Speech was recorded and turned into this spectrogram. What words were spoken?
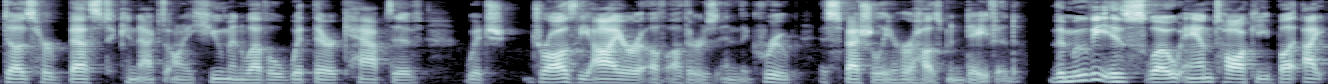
does her best to connect on a human level with their captive, which draws the ire of others in the group, especially her husband David. The movie is slow and talky, but I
